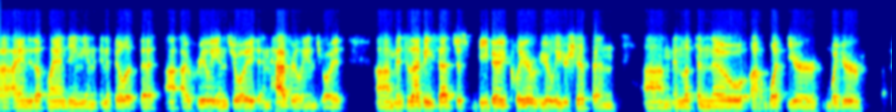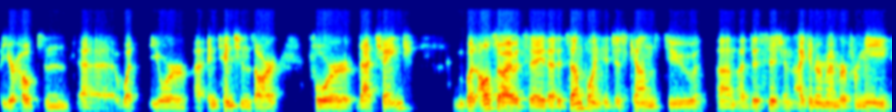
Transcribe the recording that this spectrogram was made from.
uh, I ended up landing in, in a billet that I, I, really enjoyed and have really enjoyed. Um, and so that being said, just be very clear with your leadership and um, and let them know uh, what your what your your hopes and uh, what your uh, intentions are for that change. But also, I would say that at some point it just comes to um, a decision. I can remember for me,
